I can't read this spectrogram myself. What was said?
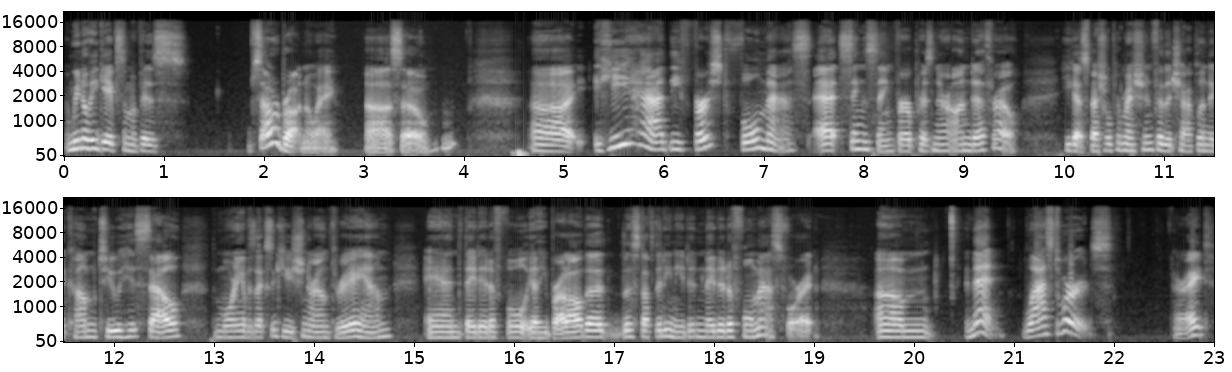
and we know he gave some of his sauerbraten away. Uh, so uh, he had the first full mass at Sing Sing for a prisoner on death row. He got special permission for the chaplain to come to his cell the morning of his execution around 3 a.m. and they did a full. Yeah, he brought all the the stuff that he needed, and they did a full mass for it. Um, and then last words. All right,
